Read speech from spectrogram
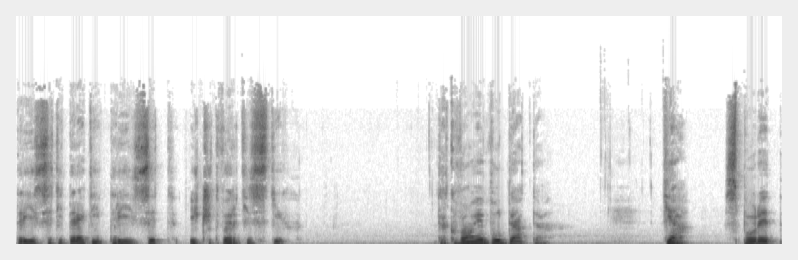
33-34 стих Какво е водата? Тя, според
